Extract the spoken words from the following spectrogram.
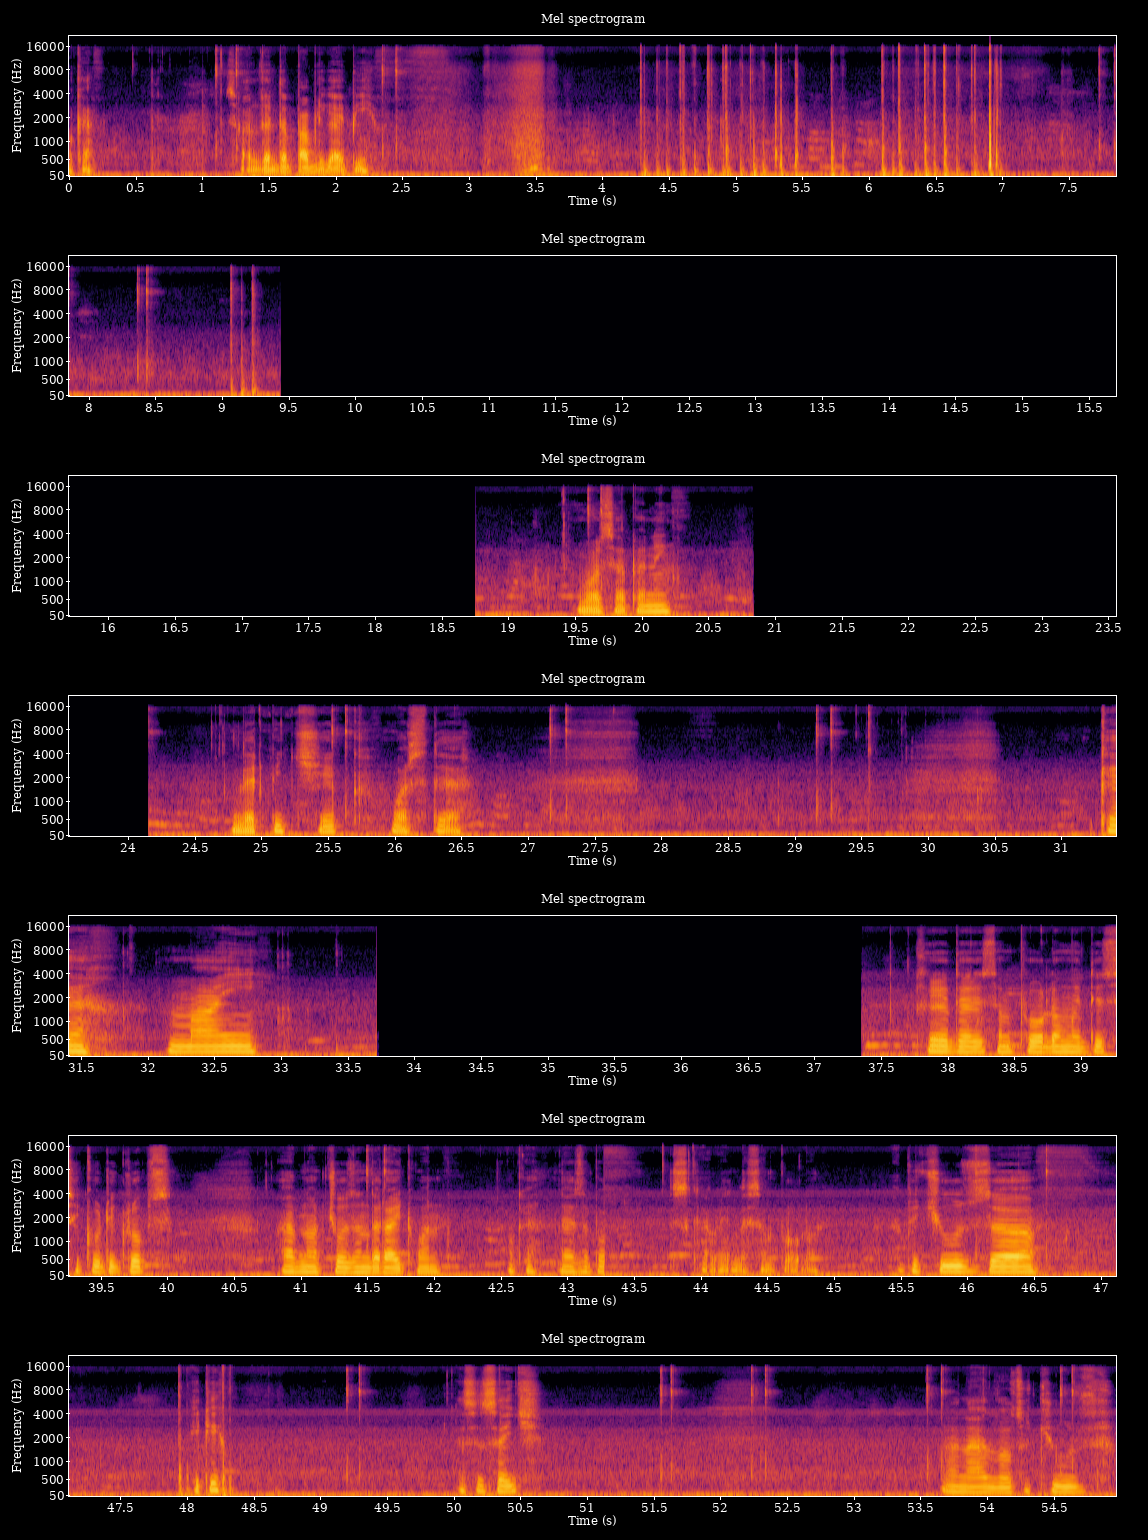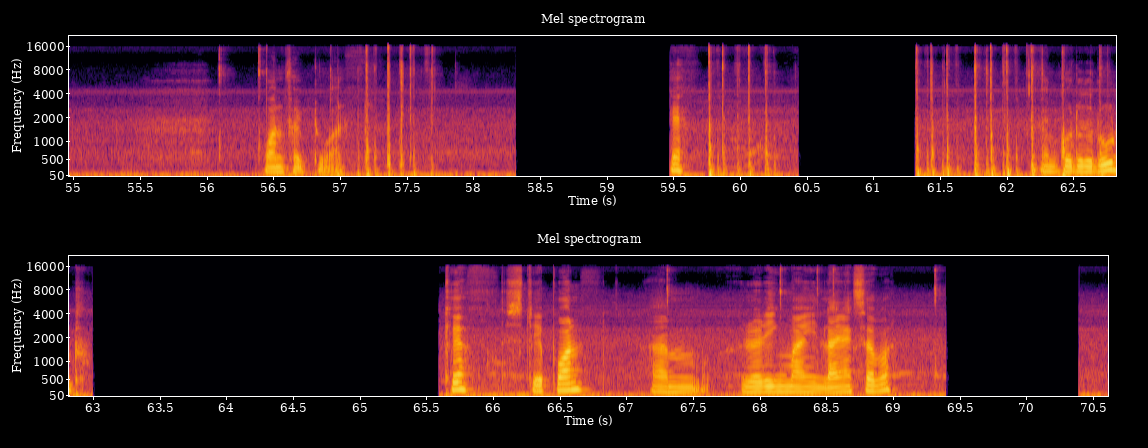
okay. So I'll get the public IP what's happening let me check what's there. Okay my okay there is some problem with the security groups. I have not chosen the right one. Okay there's a problem it's having some problem. I have to choose uh, 80 SSH and I'll also choose 1521 okay. And go to the root okay. Step one I'm reading my Linux server.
